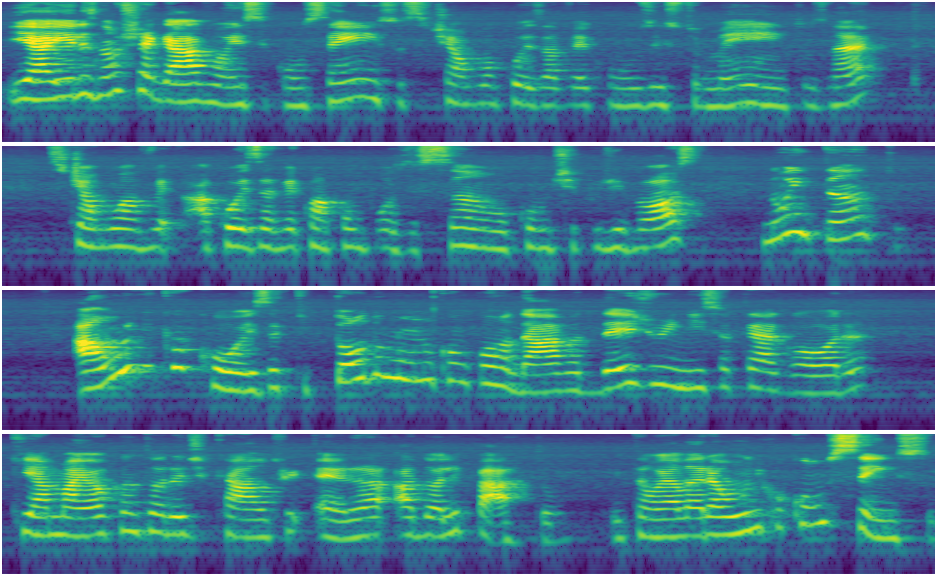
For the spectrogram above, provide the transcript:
E aí eles não chegavam a esse consenso se tinha alguma coisa a ver com os instrumentos, né? Se tinha alguma coisa a ver com a composição ou com o tipo de voz. No entanto, a única coisa que todo mundo concordava desde o início até agora que a maior cantora de country era a Dolly Parton. Então ela era o único consenso.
